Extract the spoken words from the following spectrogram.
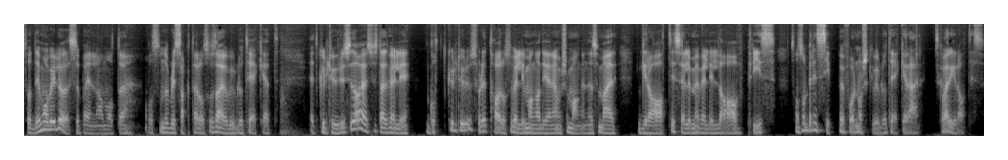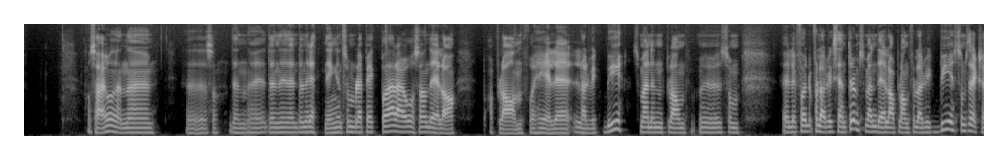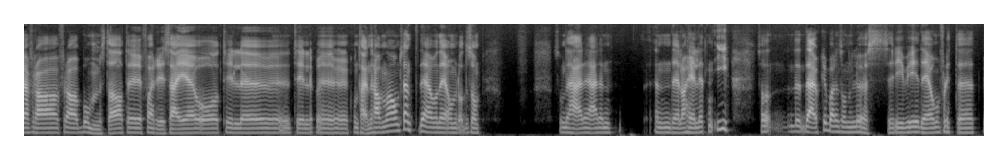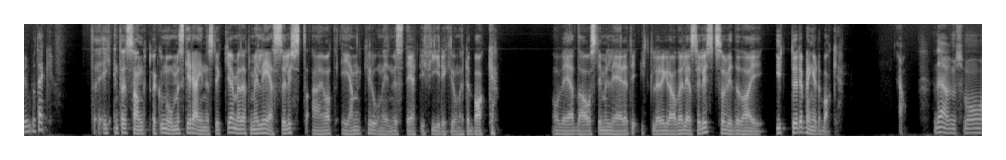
Så det må vi løse på en eller annen måte. Og som det blir sagt her også, så er jo biblioteket et, et kulturhus i dag. Jeg syns det er et veldig godt kulturhus, for det tar også veldig mange av de arrangementene som er gratis eller med veldig lav pris. Sånn som prinsippet for norske biblioteker er. Skal være gratis. Og så er jo den, eh, eh, så den, eh, den, den retningen som ble pekt på der, er jo også en del av, av planen for hele Larvik by, som er en plan eh, som eller for, for Larvik sentrum, som er en del av planen for Larvik by, som strekker seg fra, fra Bommestad til Farriseidet og til, eh, til eh, containerhavna omtrent. Det er jo det området som, som det her er en, en del av helheten i. Så det, det er jo ikke bare en sånn løsrivig idé om å flytte et bibliotek. Et interessant økonomisk regnestykke med dette med leselyst er jo at én krone er investert i fire kroner tilbake. Og ved da å stimulere til ytterligere grad av leselyst, så vil det da gi ytterligere penger tilbake. Ja, Det er jo som å,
